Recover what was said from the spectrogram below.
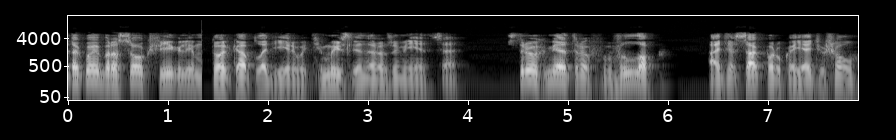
такой бросок фигли только аплодировать, мысленно, разумеется. С трех метров в лоб, а тесак по рукоять ушел.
